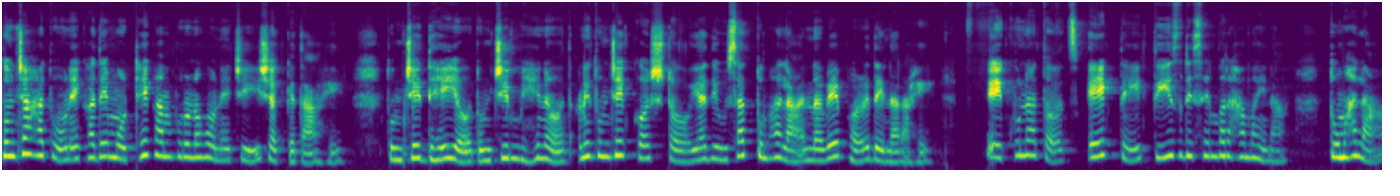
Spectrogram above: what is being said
तुमच्या हातून एखादे मोठे काम पूर्ण होण्याची शक्यता आहे. तुमचे ध्येय तुमची मेहनत आणि तुमचे कष्ट या दिवसात तुम्हाला नवे फळ देणार आहे. एकूणातच एक ते तीस डिसेंबर हा महिना. तुम्हाला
